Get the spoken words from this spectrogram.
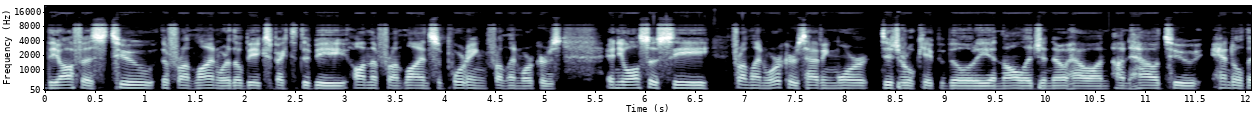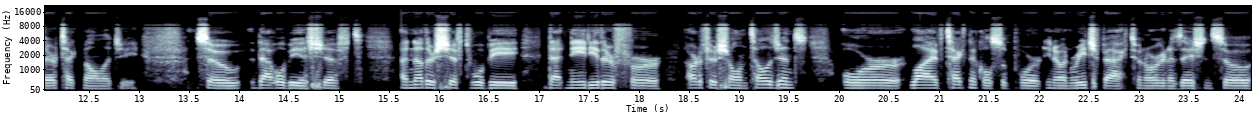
the office to the front line where they'll be expected to be on the front line supporting frontline workers. And you'll also see frontline workers having more digital capability and knowledge and know how on, on how to handle their technology. So that will be a shift. Another shift will be that need either for artificial intelligence or live technical support, you know, and reach back to an organization. So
